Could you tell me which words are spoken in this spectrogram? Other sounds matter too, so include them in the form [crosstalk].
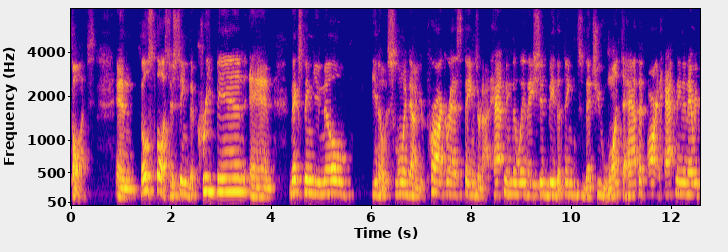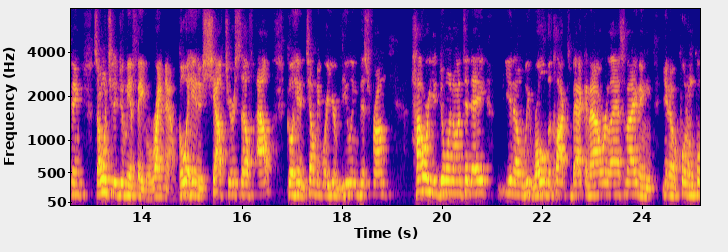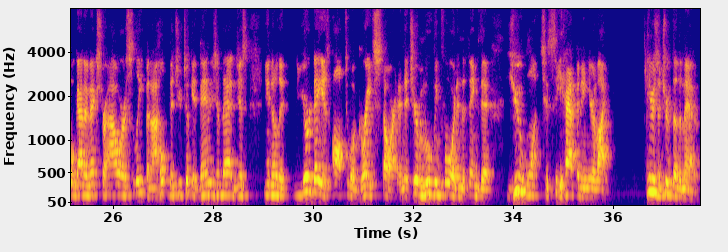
thoughts. And those thoughts just seem to creep in and Next thing you know, you know, it's slowing down your progress. Things are not happening the way they should be. The things that you want to happen aren't happening and everything. So I want you to do me a favor right now. Go ahead and shout yourself out. Go ahead and tell me where you're viewing this from. How are you doing on today? You know, we rolled the clocks back an hour last night and, you know, quote unquote, got an extra hour of sleep. And I hope that you took advantage of that and just, you know, that your day is off to a great start and that you're moving forward in the things that you want to see happen in your life. Here's the truth of the matter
